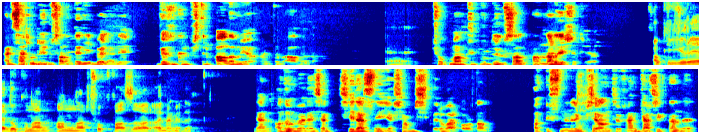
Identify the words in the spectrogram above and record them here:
hani saçma duygusallık da değil böyle hani gözü kırpıştırıp ağlamıyor. Hani tabii ağlıyor da. E, çok mantıklı duygusal anlar da yaşatıyor. Çok yüreğe dokunan anlar çok fazla var animede. Yani adam böyle şey, şey dersin ya yaşanmışlıkları var oradan esinlenerek bir şey anlatıyor falan. Gerçekten de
